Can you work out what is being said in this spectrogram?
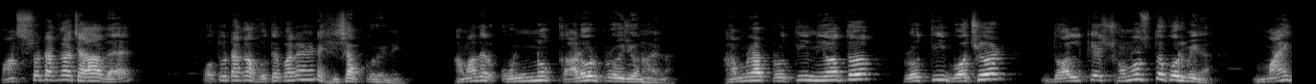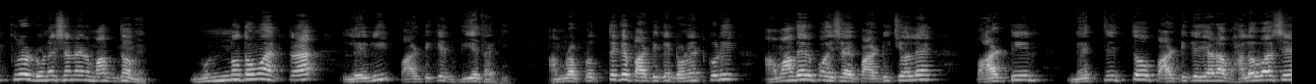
পাঁচশো টাকা চাঁদা দেয় কত টাকা হতে পারে? এটা হিসাব করে নিন আমাদের অন্য কারোর প্রয়োজন হয় না। আমরা প্রতিনিয়ত, প্রতি বছর দলকে সমস্ত কর্মীরা মাইক্রো ডোনেশনের মাধ্যমে ন্যূনতম একটা লেভি পার্টিকে দিয়ে থাকি। আমরা প্রত্যেকে পার্টিকে ডোনেট করি, আমাদের পয়সায় পার্টি চলে, পার্টির নেতৃত্ব, পার্টিকে যারা ভালোবাসে,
